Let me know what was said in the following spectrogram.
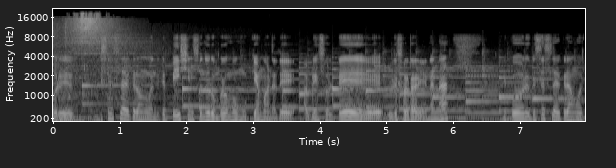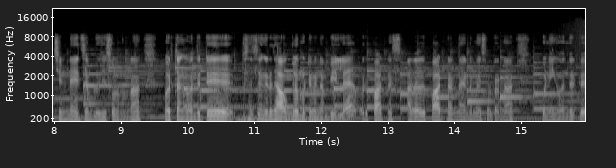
ஒரு பிஸ்னஸில் இருக்கிறவங்க வந்துட்டு பேஷன்ஸ் வந்து ரொம்ப ரொம்ப முக்கியமானது அப்படின்னு சொல்லிட்டு இவர் சொல்கிறாரு என்னென்னா இப்போ ஒரு பிஸ்னஸில் இருக்கிறவங்க ஒரு சின்ன எக்ஸாம்பிள் வச்சு சொல்லணும்னா ஒருத்தவங்க வந்துட்டு பிஸ்னஸ்ங்கிறது அவங்கள மட்டுமே நம்பி இல்லை ஒரு பார்ட்னர்ஸ் அதாவது பார்ட்னர்னால் என்ன மாதிரி சொல்கிறேன்னா இப்போ நீங்கள் வந்துட்டு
